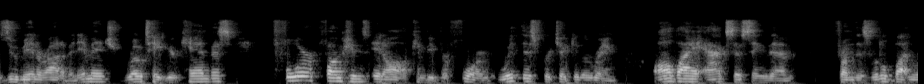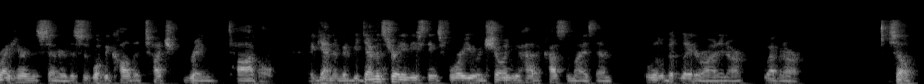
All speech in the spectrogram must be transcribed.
zoom in or out of an image, rotate your canvas. Four functions in all can be performed with this particular ring, all by accessing them from this little button right here in the center. This is what we call the touch ring toggle. Again, I'm going to be demonstrating these things for you and showing you how to customize them a little bit later on in our webinar. So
